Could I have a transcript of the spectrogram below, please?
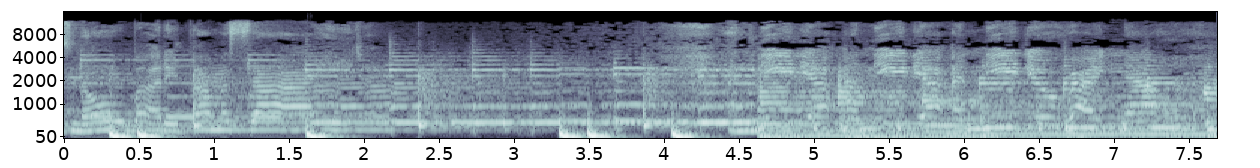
there's nobody by my side I need ya, I need ya, I need you right now.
